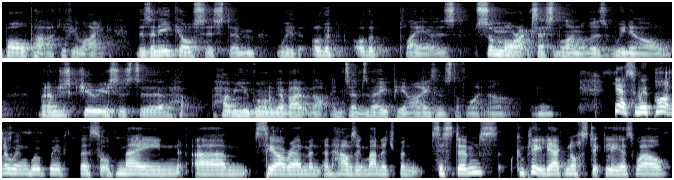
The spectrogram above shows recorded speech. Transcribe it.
ballpark, if you like? There's an ecosystem with other other players, some more accessible than others, we know. But I'm just curious as to how are you going about that in terms of APIs and stuff like that? Mm-hmm. Yeah, so we're partnering with, with the sort of main um, CRM and, and, housing management systems, completely agnostically as well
